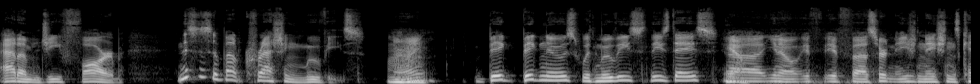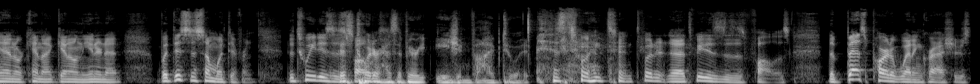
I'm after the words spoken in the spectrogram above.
Adam G Farb, and this is about crashing movies. All right, big big news with movies these days. Yeah. Uh, you know, if if uh, certain Asian nations can or cannot get on the internet, but this is somewhat different. The tweet is as This. Twitter has a very Asian vibe to it. His Twitter uh, tweet is as follows: The best part of Wedding Crashers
